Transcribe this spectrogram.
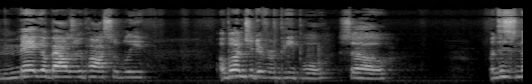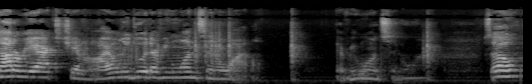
Mega Bowser possibly, a bunch of different people. So, but this is not a react channel. I only do it every once in a while. Every once in a while. So,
